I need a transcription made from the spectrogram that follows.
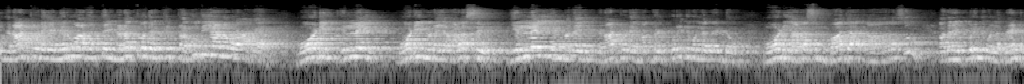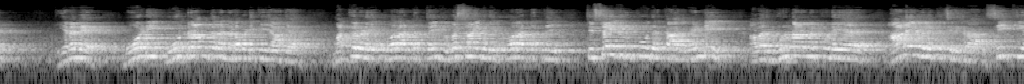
இந்த நாட்டுடைய நிர்வாகத்தை நடத்துவதற்கு தகுதியானவராக மோடி இல்லை. மோடியினுடைய அரசு இல்லை என்பதை இந்த நாட்டுடைய மக்கள் புரிந்து கொள்ள வேண்டும். மோடி அரசும் பாஜக அரசும் அதனை புரிந்து கொள்ள வேண்டும். எனவே மோடி மூன்றாம் தர நடவடிக்கையாக மக்களுடைய போராட்டத்தை விவசாயிகளுடைய போராட்டத்தை திசை திருப்புவதற்காக வேண்டி அவர் குருநானக்குடைய ஆலயங்களுக்கு செல்கிறார் சீக்கிய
